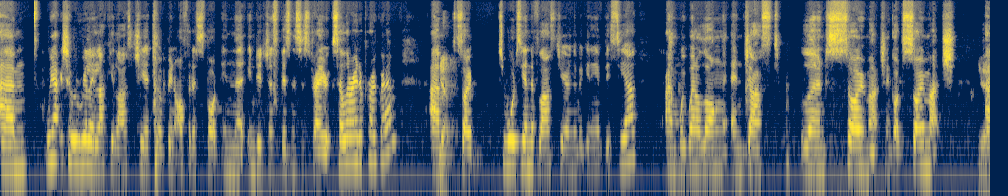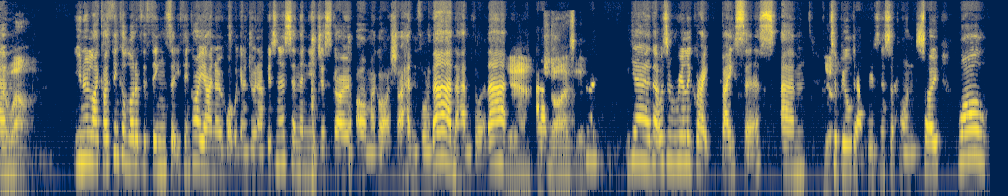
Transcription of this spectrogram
um, we actually were really lucky last year to have been offered a spot in the Indigenous Business Australia Accelerator Program. Um, Yeah. So, towards the end of last year and the beginning of this year, um, we went along and just learned so much and got so much. Yeah, Um, wow. You know, like I think a lot of the things that you think, oh yeah, I know what we're going to do in our business, and then you just go, oh my gosh, I hadn't thought of that, and I hadn't thought of that Yeah, um, push eyes. Yeah. yeah, that was a really great basis um, Yeah. to build our business upon. So while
